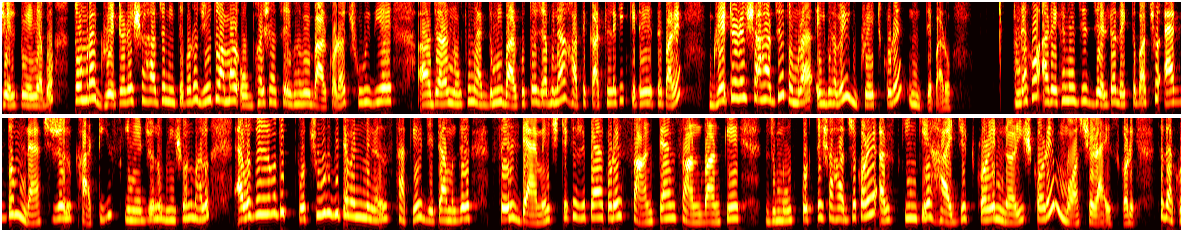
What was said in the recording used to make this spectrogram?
জেল পেয়ে যাব। তোমরা গ্রেটারের সাহায্য নিতে পারো। যেহেতু আমার অভ্যাস আছে এইভাবে বার করা, ছুরি দিয়ে যারা নতুন একদমই বার করতে যাবে না, হাতে কাটলে কেটে যেতে পারে? গ্রেটারের সাহায্যে তোমরা এইভাবে গ্রেট করে নিতে পারো। দেখো, আর এখানে যে জেলটা দেখতে পাচ্ছ, একদম ন্যাচারাল খাঁটি স্কিনের জন্য ভীষণ ভালো। অ্যালোভেরার মধ্যে প্রচুর ভিটামিন মিনারেলস থাকে, যেটা আমাদের সেল ড্যামেজটাকে রিপেয়ার করে সানট্যান সানবার্নকে রিমুভ করতে সাহায্য করে, আর স্কিনকে হাইড্রেট করে নারিশ করে ময়শ্চারাইজ করে। তো দেখো,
